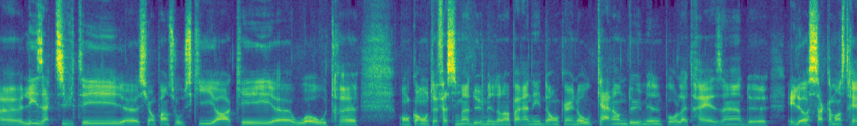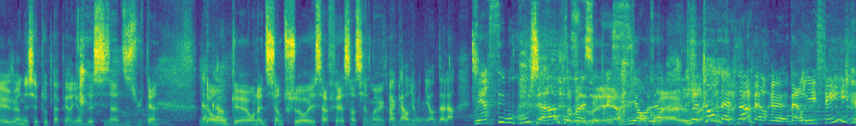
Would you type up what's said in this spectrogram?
Euh, Les activités, euh, si on pense au ski, hockey ou autres, euh, on compte facilement 2 000 par année. Donc, un autre 42 000 pour le 13 ans. De... Et là, ça commence très jeune et c'est toute la période de 6 ans à 18 ans. Donc, euh, on additionne tout ça et ça fait essentiellement un quart, Un quart de de million. de dollars. Merci beaucoup, Jean, pour euh, ces précisions-là. Bon. Je me tourne maintenant vers, euh, vers les filles.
